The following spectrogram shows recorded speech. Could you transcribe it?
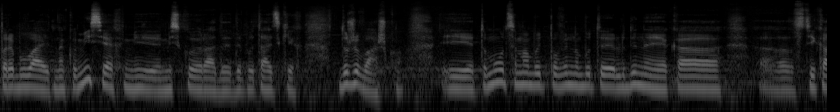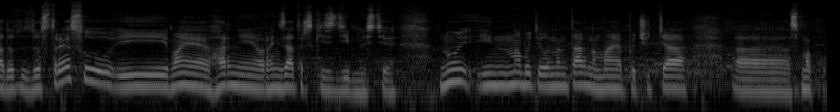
перебувають на комісіях мі- міської ради депутатських, дуже важко. І тому це, мабуть, повинна бути людина, яка е, стійка до, стресу і має гарні організаторські здібності. Ну і, мабуть, елементарно має почуття е, смаку.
